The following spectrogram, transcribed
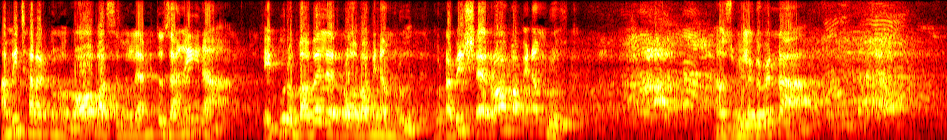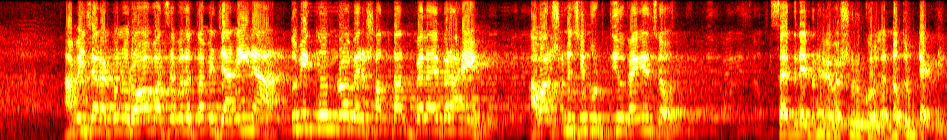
আমি ছাড়া কোনো রব আছে বলে আমি তো জানি না। এই পুরো বাবেলের রব আমি নমরুদ। গোটা বিশ্বের রব আমি নমরুদ। না? আমি ছাড়া কোনো রব আছে বলে তো আমি জানি না। তুমি কোন রবের সন্তান পেলা ইব্রাহিম? আবার শুনেছি মূর্তিও ভেঙেছো। সাইদিন ইব্রাহিম এবার শুরু করলেন নতুন টেকনিক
